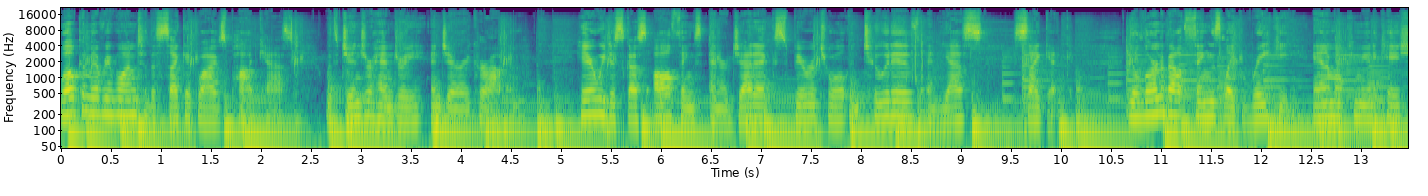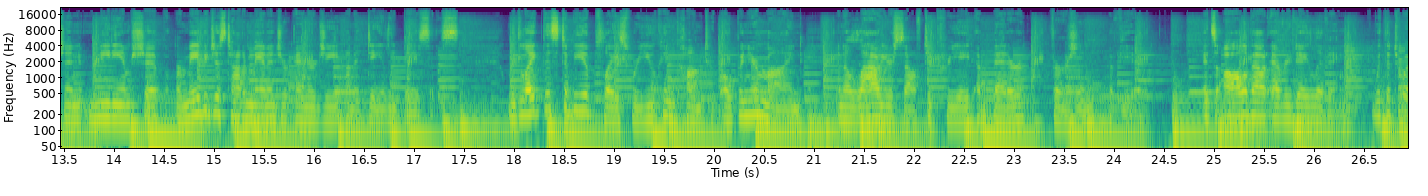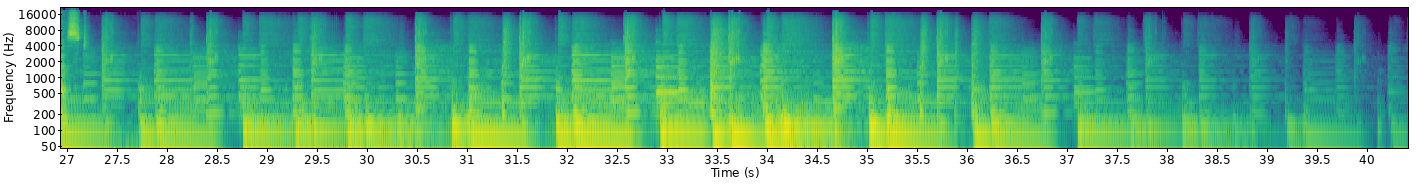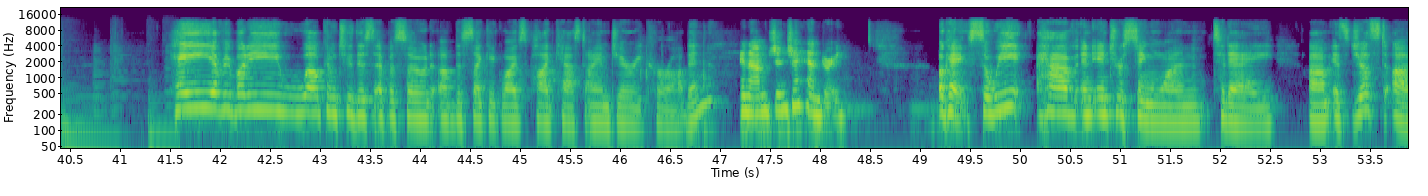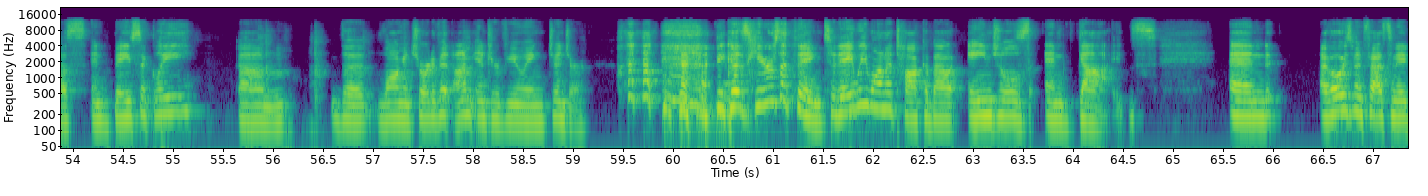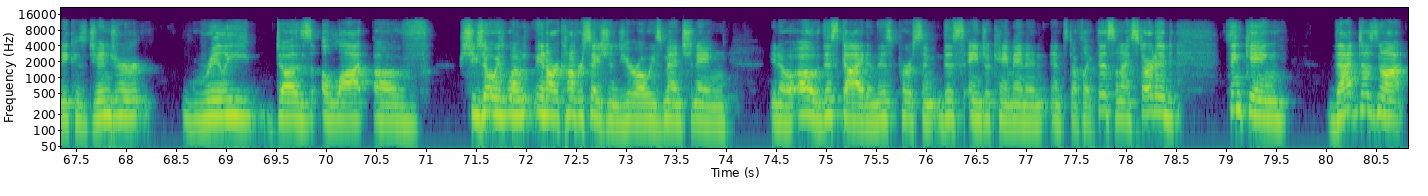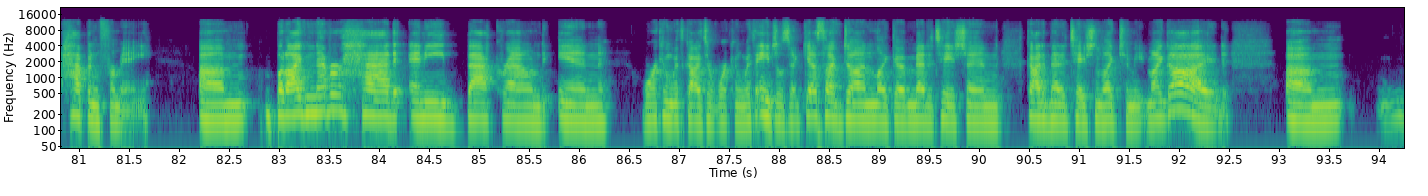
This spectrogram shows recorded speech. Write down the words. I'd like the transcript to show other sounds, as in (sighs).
Welcome, everyone, to the Psychic Wives podcast with Ginger Hendry and Jerry Carabin. Here we discuss all things energetic, spiritual, intuitive, and yes, psychic. You'll learn about things like Reiki, animal communication, mediumship, or maybe just how to manage your energy on a daily basis. We'd like this to be a place where you can come to open your mind and allow yourself to create a better version of you. It's all about everyday living with a twist. Everybody. Welcome to this episode of the Psychic Wives podcast. I am Jerry Carabin. And I'm Ginger Hendry. Okay, so we have an interesting one today. Um, it's just us. And basically, um, the long and short of it, I'm interviewing Ginger. (laughs) because here's the thing today we want to talk about angels and guides. And I've always been fascinated because Ginger really does a lot of she's always when in our conversations you're always mentioning you know oh this guide and this person this angel came in and, and stuff like this. And i started thinking that does not happen for me. Um, but i've never had any background in working with guides or working with angels. I guess i've done like a meditation guided meditation like to meet my guide. Um,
